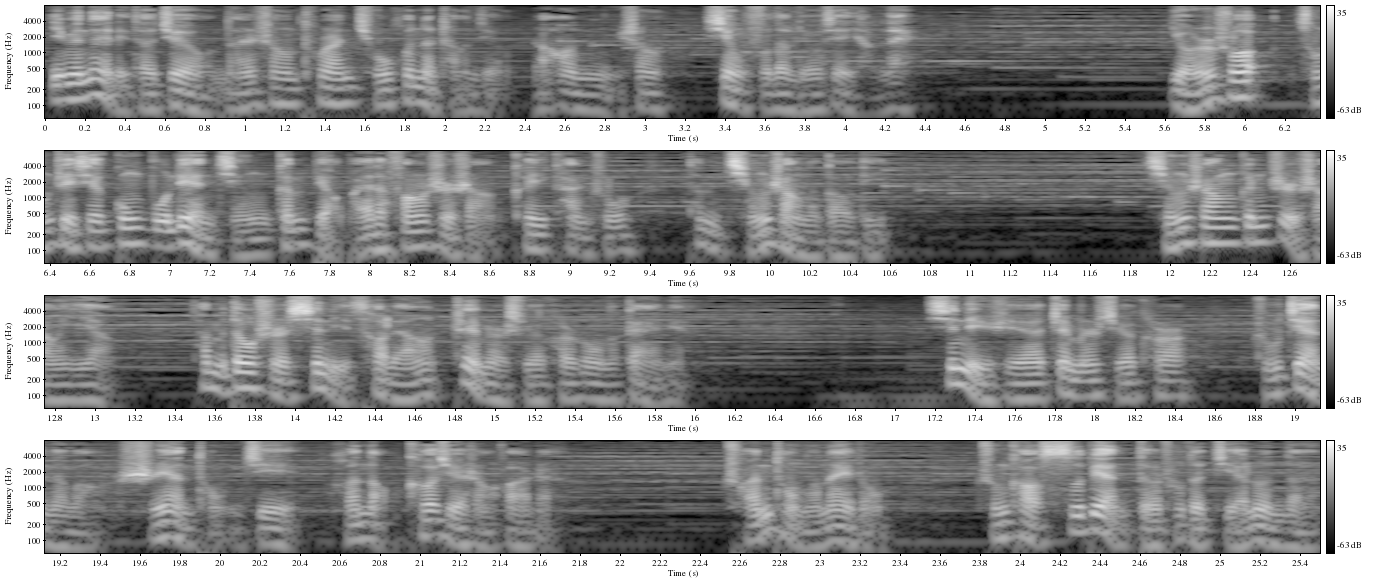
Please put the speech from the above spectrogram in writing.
因为那里头就有男生突然求婚的场景，然后女生幸福的流下眼泪。有人说，从这些公布恋情跟表白的方式上可以看出他们情商的高低，情商跟智商一样。他们都是心理测量这门学科中的概念。心理学这门学科逐渐的往实验统计和脑科学上发展。传统的那种纯靠思辨得出的结论的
